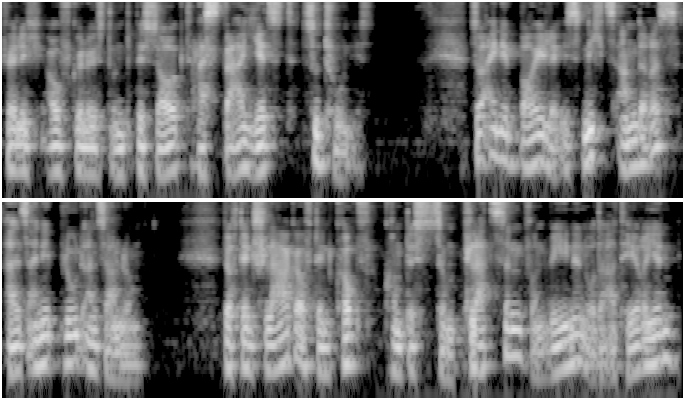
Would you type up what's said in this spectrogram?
völlig aufgelöst und besorgt, was da jetzt zu tun ist. So eine Beule ist nichts anderes als eine Blutansammlung. Durch den Schlag auf den Kopf kommt es zum Platzen von Venen oder Arterien.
